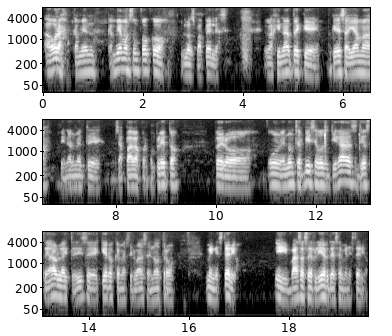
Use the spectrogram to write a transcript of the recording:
Ahora, cambien, cambiemos un poco los papeles. Imagínate que, que, esa llama finalmente se apaga por completo, pero en un servicio vos llegas, Dios te habla y te dice, quiero que me sirvas en otro ministerio y vas a ser líder de ese ministerio.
